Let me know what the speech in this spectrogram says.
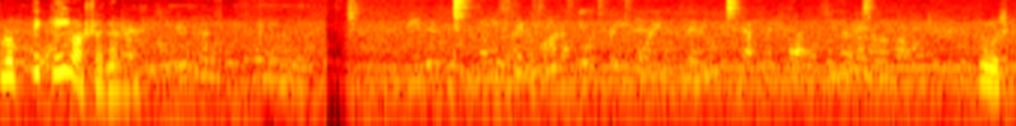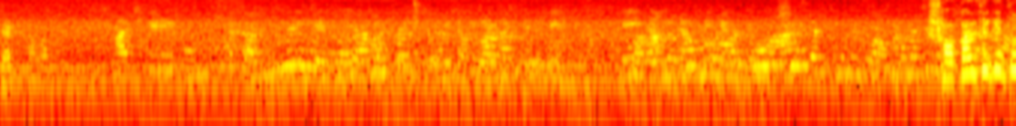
প্রত্যেকেই অসাধারণ। নমস্কার। আজকের সকাল থেকে তো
